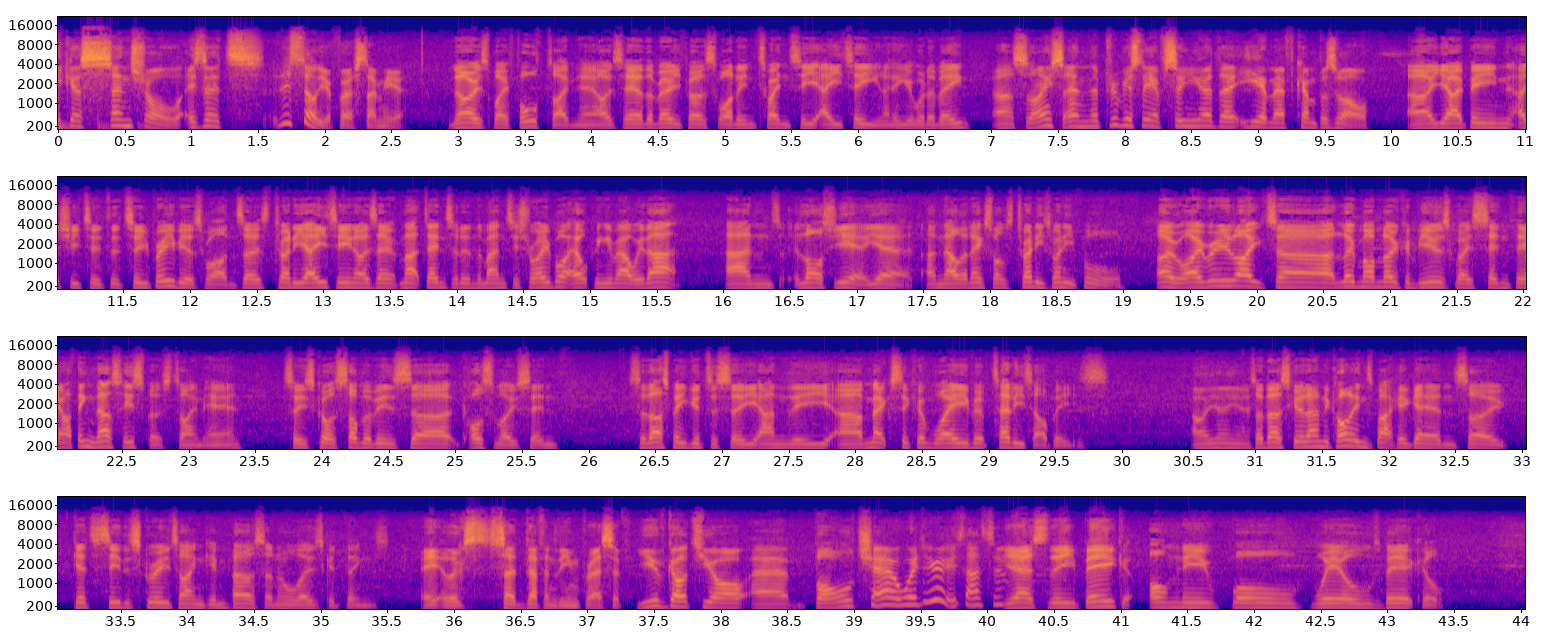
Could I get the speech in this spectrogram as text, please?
Maker Central, is it? This is still your first time here. No, it's my fourth time now. I was here the very first one in 2018, I think it would have been. That's nice. And previously, I've seen you at the EMF camp as well. Uh, yeah, I've been actually to the two previous ones. So it's 2018, I was there with Matt Denton and the Mantis Robot, helping him out with that. And last year, yeah. And now the next one's 2024. Oh, I really liked uh, Look Mum No Computers by Cynthia. I think that's his first time here. So he's got some of his uh, Kosmo synth. So that's been good to see. And the uh, Mexican wave of Teletubbies. Oh, yeah, yeah. So that's good. Andy Collins back again. So get to see the screw tank in person, all those good things. It looks so definitely impressive. You've got your uh, ball chair with you, is that it? Yes, the big omni wall wheeled vehicle.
